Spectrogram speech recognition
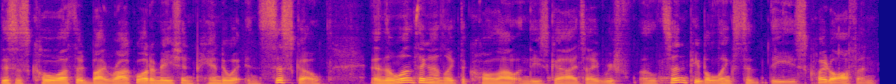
This is co-authored by Rock Automation, Panduit, and Cisco. And the one thing I'd like to call out in these guides, I I'll send people links to these quite often,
